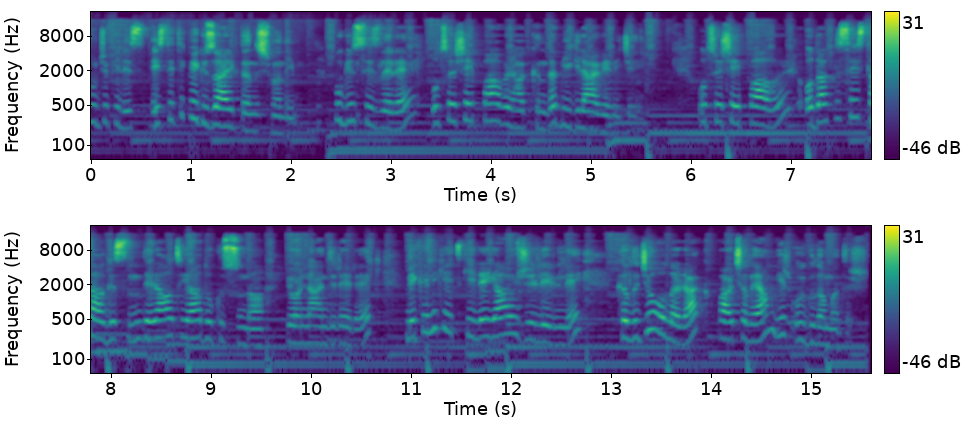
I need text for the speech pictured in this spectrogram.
Burcu Filiz, estetik ve güzellik danışmanıyım. Bugün sizlere Ultra Shape Power hakkında bilgiler vereceğim. Ultra Shape Power, odaklı ses dalgasını derialtı yağ dokusuna yönlendirerek mekanik etkiyle yağ hücrelerini kalıcı olarak parçalayan bir uygulamadır.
